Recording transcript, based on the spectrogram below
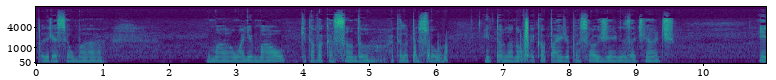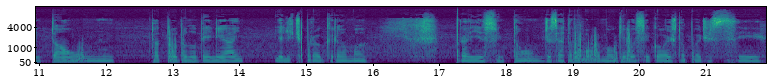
poderia ser uma, uma um animal que estava caçando aquela pessoa. Então ela não foi capaz de passar os genes adiante. Então tá tudo no DNA ele te programa para isso. Então, de certa forma, o que você gosta pode ser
